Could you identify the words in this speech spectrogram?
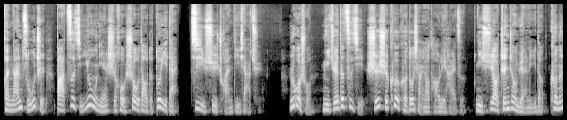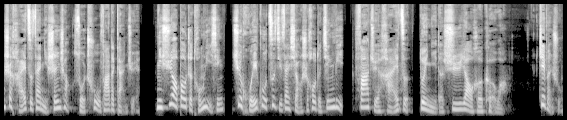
很难阻止把自己幼年时候受到的对待继续传递下去。如果说你觉得自己时时刻刻都想要逃离孩子，你需要真正远离的可能是孩子在你身上所触发的感觉。你需要抱着同理心去回顾自己在小时候的经历，发掘孩子对你的需要和渴望。这本书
